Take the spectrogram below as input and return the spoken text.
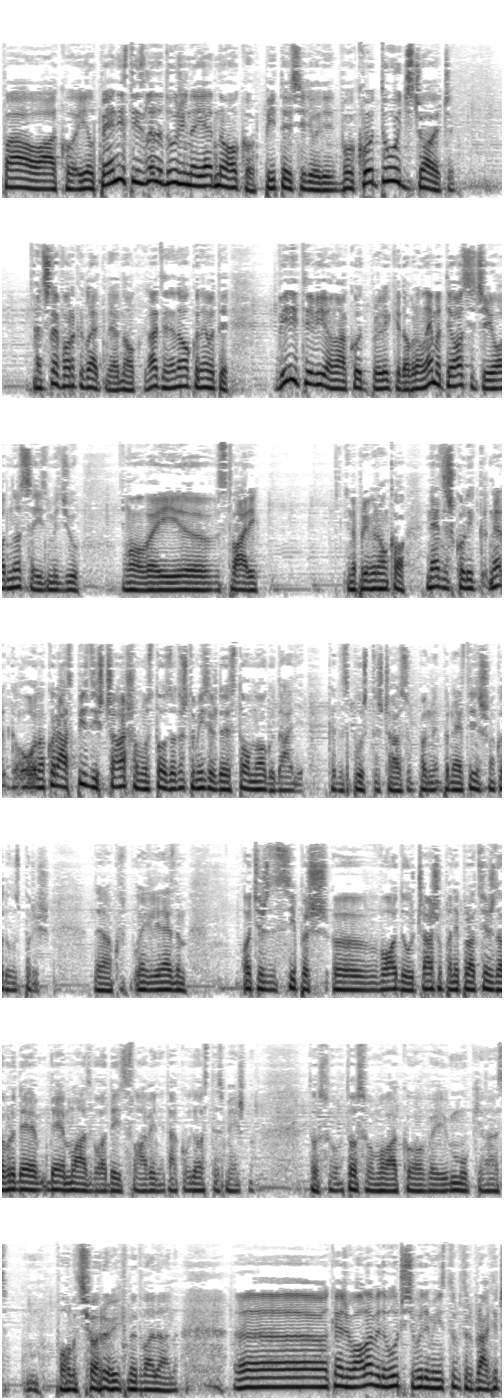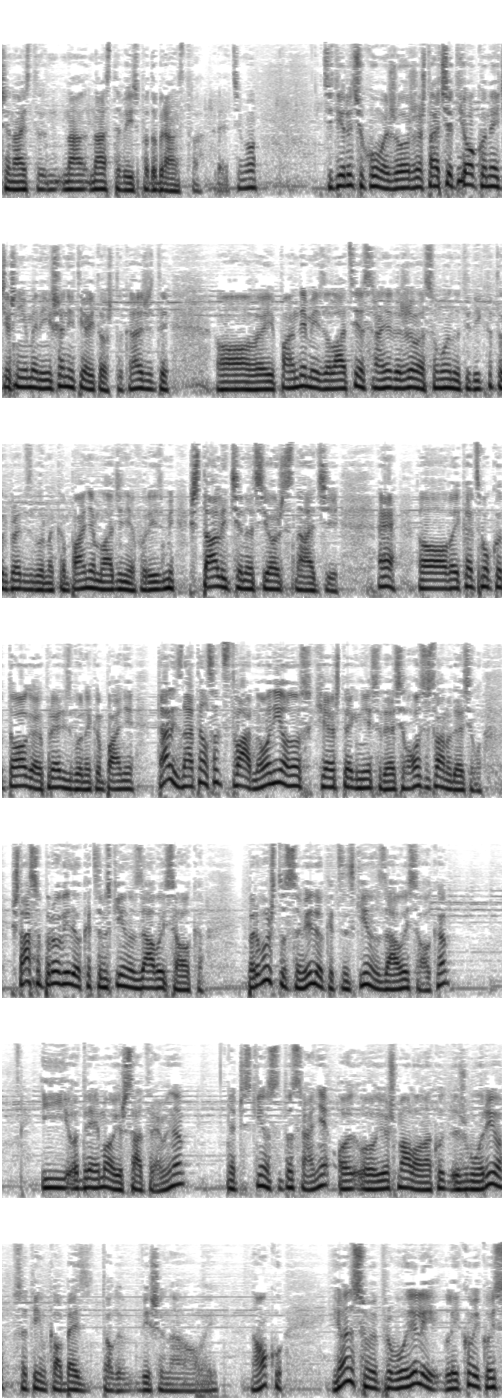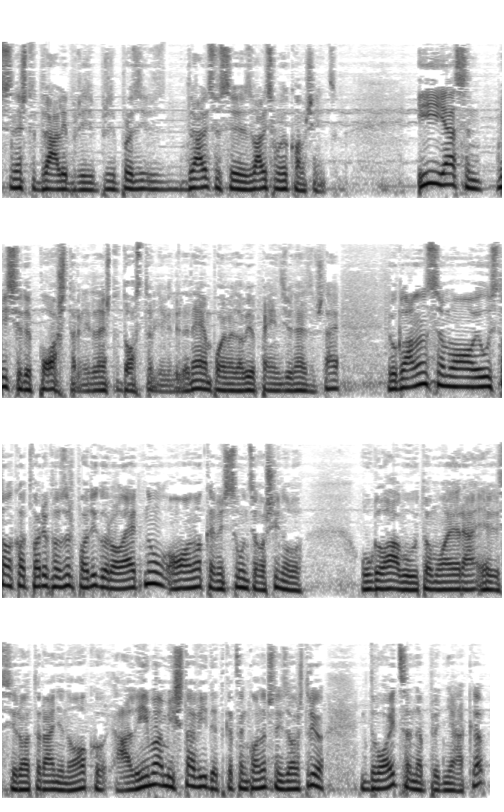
pa ovako, jel penist izgleda duži na jedno oko? Pitaju se ljudi. Ko tuđ čoveče? Znači, što je forka gledate na jedno oko? Gledate na jedno oko, nemate, vidite vi onako otprilike dobro, ali nemate osjećaj odnosa između ovaj, e, stvari. I, na primjer, on kao, ne znaš koliko, ne, onako raspizdiš čašom u sto zato što misliš da je sto mnogo dalje kada spuštaš času, pa ne, pa ne stigneš onako da usporiš. Da onako, ili ne znam, hoćeš da sipaš uh, vodu u čašu pa ne proceniš dobro da je, da je mlaz vode iz Slavine, tako dosta je smešno. To su, to su vam ovako ovaj, muke nas polućorovih na dva dana. E, kaže, volao bi da Vučić bude instruktor praktične nastave, na, nastave iz padobranstva, recimo. Citirat ću kuma Žorža, šta će ti oko, nećeš njime niša, niti joj to što kažete. Ove, pandemija, izolacija, sranje država, sumanuti diktator, predizborna kampanja, mlađenje aforizmi, šta li će nas još snaći? E, ove, kad smo kod toga, predizborne kampanje, da li znate, ali sad stvarno, ovo nije ono hashtag nije se desilo, ovo se stvarno desilo. Šta sam prvo video kad sam skinuo zavoj sa oka? Prvo što sam video kad sam skinuo zavoj sa oka i odremao još sat vremena, znači skinuo sam to sranje, o, o, još malo onako žmurio sa tim kao bez toga više na ovaj na oku. I onda su me probudili likovi koji su se nešto drali, pri, pri, prozi- drali su se, zvali su moju komšinicu. I ja sam mislio da je poštar ili da nešto dostavljaju ili da nemam pojma dobio penziju, ne znam šta je. I uglavnom sam ovaj, ustao kao otvorio prozor, podigao roletnu, ono kad mi sunce ošinulo u glavu u to moje ra, e, siroto ranjeno oko, ali imam i šta videt kad sam konačno izoštrio dvojica naprednjaka,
